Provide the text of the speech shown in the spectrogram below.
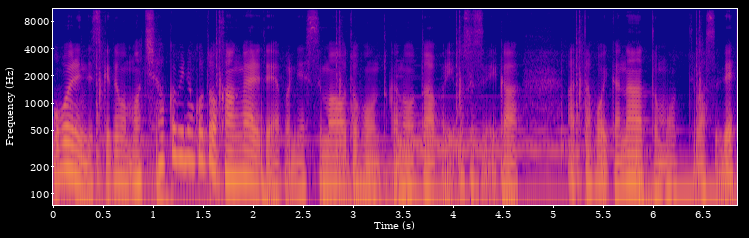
覚えるんですけども、持ち運びのことを考えると、やっぱりね、スマートフォンとかノートアプリおすすめがあった方がいいかなと思ってます。で、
